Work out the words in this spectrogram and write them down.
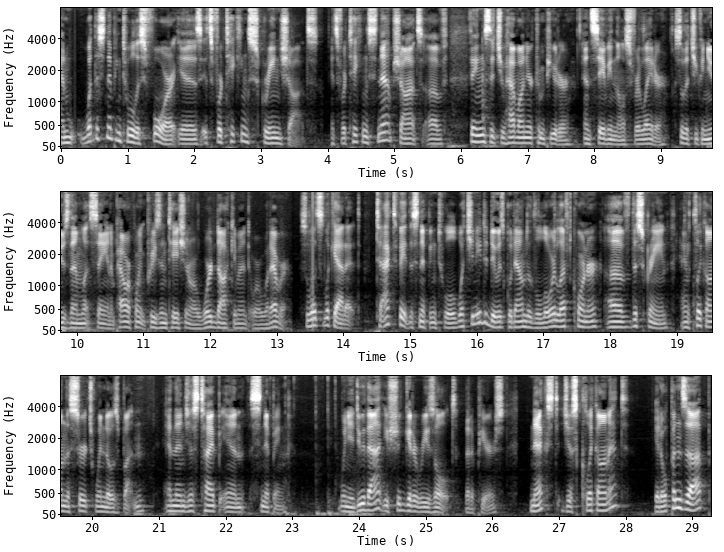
And what the snipping tool is for is it's for taking screenshots. It's for taking snapshots of things that you have on your computer and saving those for later so that you can use them, let's say, in a PowerPoint presentation or a Word document or whatever. So let's look at it. To activate the snipping tool, what you need to do is go down to the lower left corner of the screen and click on the Search Windows button and then just type in snipping. When you do that, you should get a result that appears. Next, just click on it. It opens up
